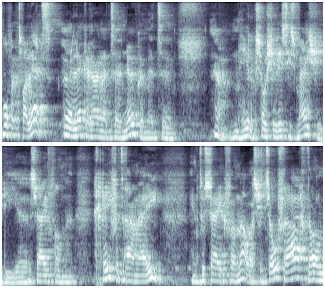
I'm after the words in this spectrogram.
op het toilet eh, lekker aan het eh, neuken met ja, een heerlijk socialistisch meisje die zei van geef het aan mij. En toen zei ik van nou als je het zo vraagt dan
